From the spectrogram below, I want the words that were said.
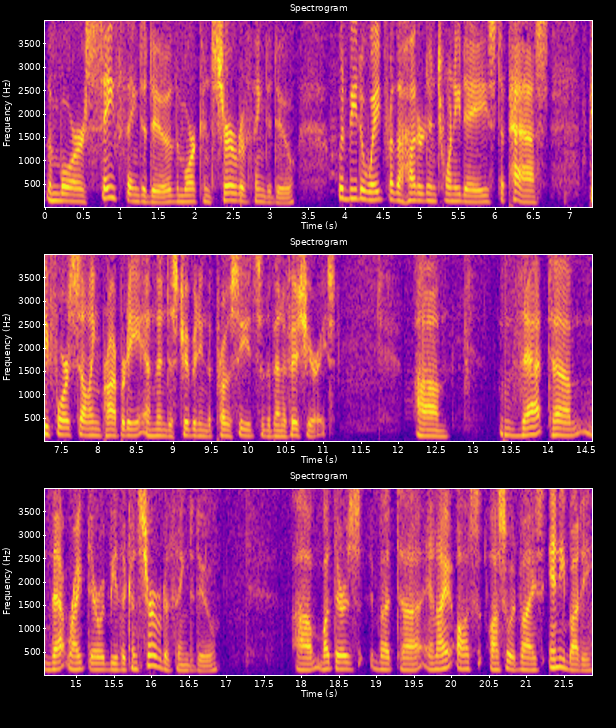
the more safe thing to do, the more conservative thing to do, would be to wait for the 120 days to pass before selling property and then distributing the proceeds to the beneficiaries. Um, that um, that right there would be the conservative thing to do. Uh, but there's but uh, and I also also advise anybody,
